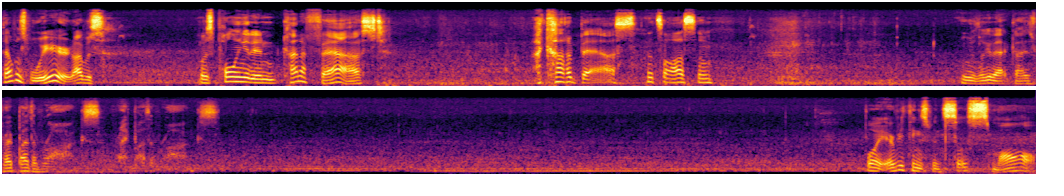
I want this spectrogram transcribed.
That was weird. I was I was pulling it in kind of fast. I caught a bass. That's awesome. Ooh, look at that, guys, right by the rocks. Right by the rocks. Boy, everything's been so small.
